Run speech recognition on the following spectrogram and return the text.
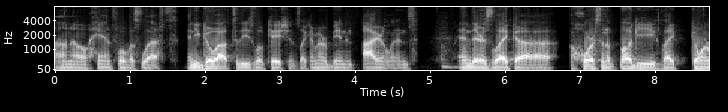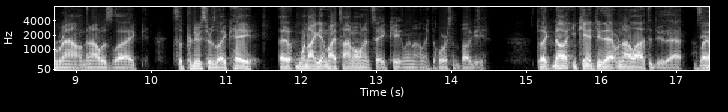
I don't know, a handful of us left. And you go out to these locations. Like I remember being in Ireland Oh and there's like a, a horse and a buggy like going around. And I was like, so the producer's like, hey, uh, when I get my time, I want to take Kaitlyn on like the horse and buggy. They're like, no, you can't do that. We're not allowed to do that. I was like,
